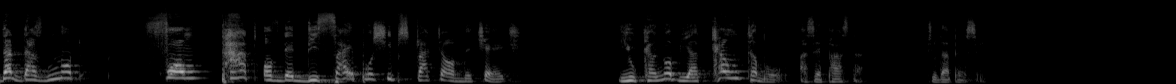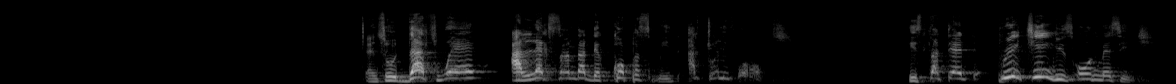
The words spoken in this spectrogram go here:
that does not form part of the discipleship structure of the church, you cannot be accountable as a pastor to that person. And so that's where Alexander the coppersmith actually falls. He started preaching his own message.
